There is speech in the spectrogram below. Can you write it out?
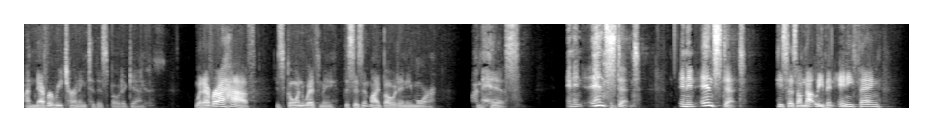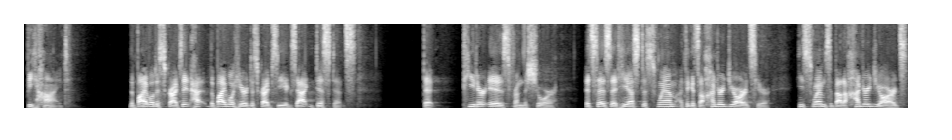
I'm never returning to this boat again. Yes. Whatever I have is going with me. This isn't my boat anymore. I'm his. In an instant, in an instant, he says, I'm not leaving anything behind. The Bible describes it, the Bible here describes the exact distance that Peter is from the shore. It says that he has to swim, I think it's 100 yards here. He swims about 100 yards,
